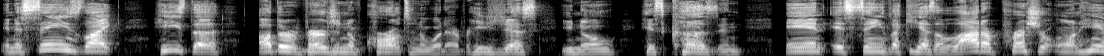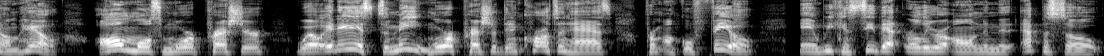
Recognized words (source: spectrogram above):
and it seems like he's the other version of Carlton or whatever. He's just, you know, his cousin. And it seems like he has a lot of pressure on him. Hell, almost more pressure. Well, it is to me more pressure than Carlton has from Uncle Phil. And we can see that earlier on in the episode.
